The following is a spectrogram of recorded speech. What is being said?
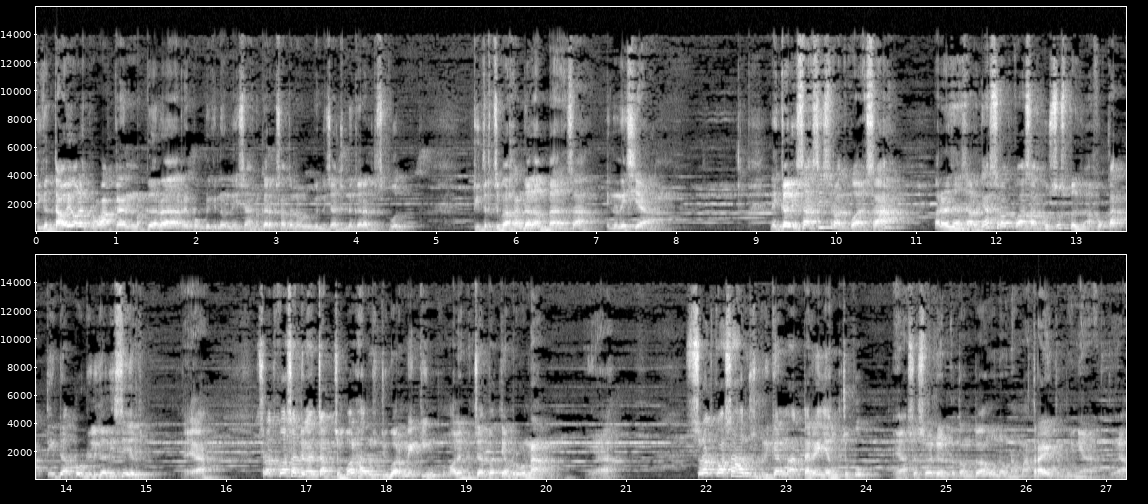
diketahui oleh perwakilan negara Republik Indonesia, negara kesatuan Republik Indonesia di negara tersebut, diterjemahkan dalam bahasa Indonesia. Legalisasi surat kuasa pada dasarnya surat kuasa khusus bagi avokat tidak perlu dilegalisir. Ya. Surat kuasa dengan cap jempol harus di warmaking oleh pejabat yang berwenang. Ya. Surat kuasa harus diberikan materi yang cukup, ya sesuai dengan ketentuan undang-undang materai tentunya, gitu ya.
